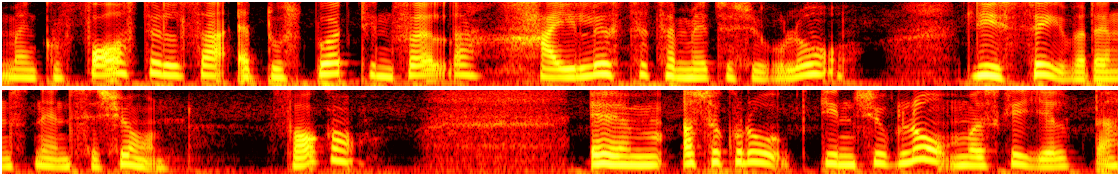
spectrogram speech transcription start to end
man kunne forestille sig, at du spurgte dine forældre, har I lyst til at tage med til psykolog? Lige se, hvordan sådan en session foregår. Øhm, og så kunne du, din psykolog måske hjælpe dig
